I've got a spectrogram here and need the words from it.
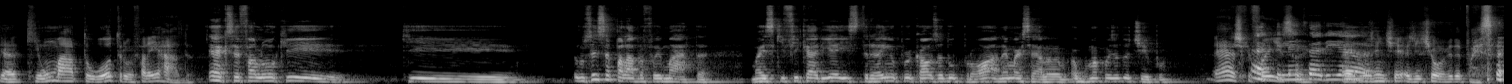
eh, que um mata o outro, eu falei errado. É que você falou que. que. Eu não sei se a palavra foi mata, mas que ficaria estranho por causa do Pro, né, Marcelo? Alguma coisa do tipo. É, acho que É, foi que isso. lençaria- Aí a gente, a gente ouve depois.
